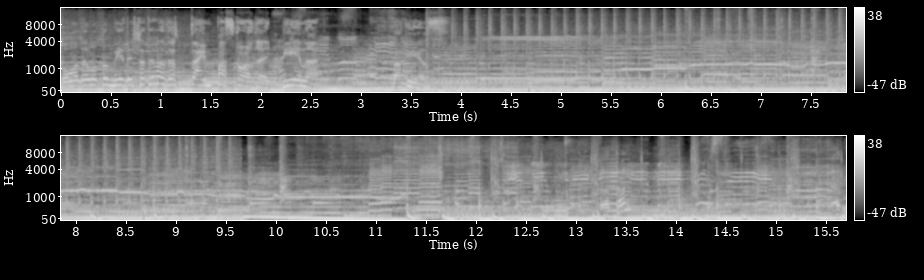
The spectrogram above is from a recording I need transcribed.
তোমাদের মতো মেয়েদের সাথে না জাস্ট টাইম পাস করা যায়, বিয়ে না। নাথিং এলস এত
